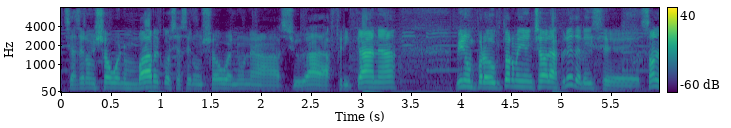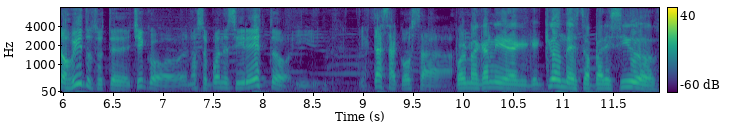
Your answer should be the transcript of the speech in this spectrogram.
si hacer un show en un barco, si hacer un show en una ciudad africana. Viene un productor medio hinchado a las pelotas y le dice, son los Beatles ustedes, chicos, no se pueden decir esto. Y está esa cosa... Paul McCartney, ¿qué onda desaparecidos?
